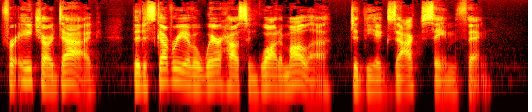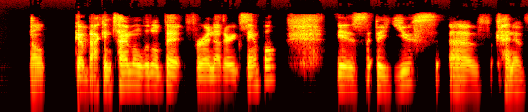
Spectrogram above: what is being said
For HRDAG, the discovery of a warehouse in Guatemala did the exact same thing. I'll go back in time a little bit for another example is the use of kind of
